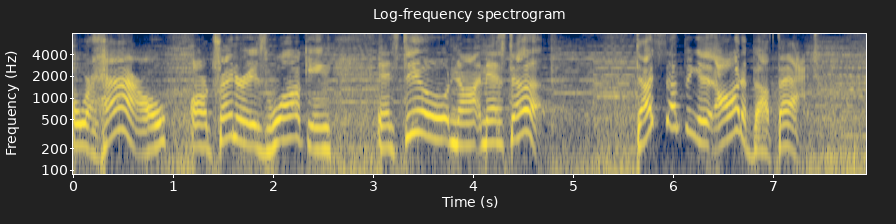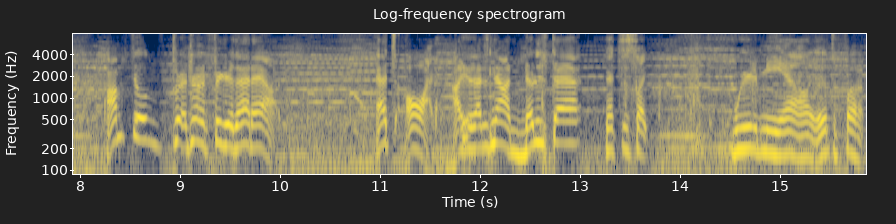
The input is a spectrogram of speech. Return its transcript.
or how our trainer is walking and still not messed up. That's something odd about that. I'm still trying to figure that out. That's odd. I, I just now noticed that. That's just like weirded me out. What the fuck?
